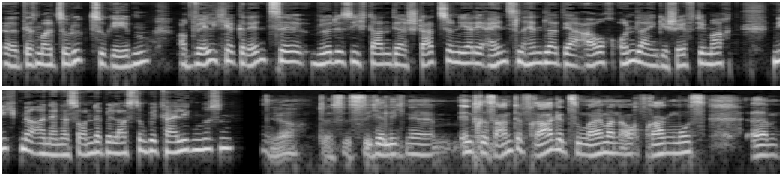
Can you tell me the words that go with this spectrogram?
äh, das mal zurückzugeben? Ab welcher Grenze würde sich dann der stationäre Einzelhändler, der auch Online-Geschäfte macht, nicht mehr an einer Sonderbelastung beteiligen müssen? Ja, das ist sicherlich eine interessante Frage, zumal man auch fragen muss, ähm,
